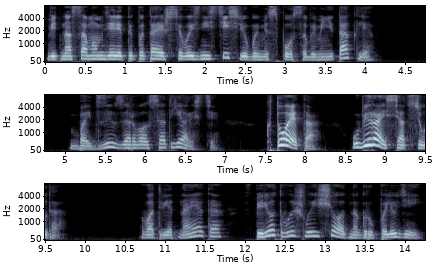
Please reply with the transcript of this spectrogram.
Ведь на самом деле ты пытаешься вознестись любыми способами, не так ли? Байдзы взорвался от ярости. «Кто это? Убирайся отсюда!» В ответ на это вперед вышла еще одна группа людей,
